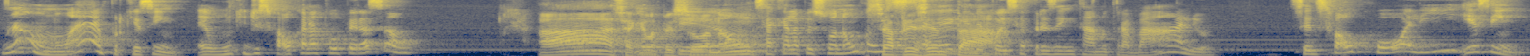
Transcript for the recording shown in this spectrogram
Não, não é, porque assim, é um que desfalca na tua operação. Ah, se aquela Entendeu? pessoa não. Se aquela pessoa não consegue se apresentar. depois se apresentar no trabalho, você desfalcou ali e assim,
